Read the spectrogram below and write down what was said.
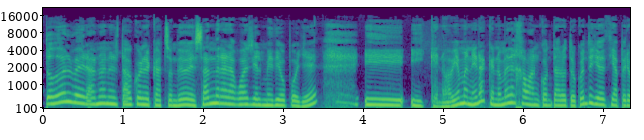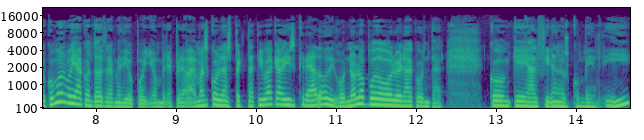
todo el verano han estado con el cachondeo de Sandra Araguas y el medio pollé y, y, que no había manera, que no me dejaban contar otro cuento. Y yo decía, pero ¿cómo os voy a contar otra medio pollo, hombre? Pero además con la expectativa que habéis creado, digo, no lo puedo volver a contar. Con que al final los convencí,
